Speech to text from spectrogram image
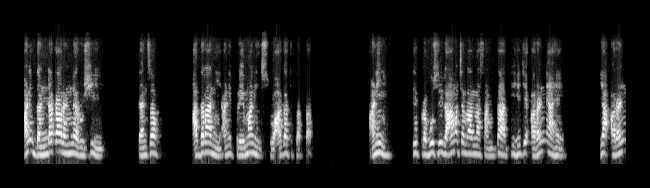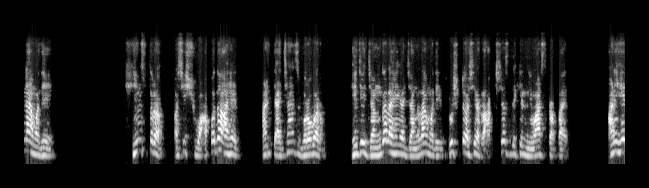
आणि दंडकारण्य ऋषी त्यांचं आदराने आणि प्रेमाने स्वागत करतात. आणि ते प्रभू श्री रामचंद्रांना सांगतात की हे जे अरण्य आहे या अरण्यामध्ये हिंस्त्र अशी श्वापद आहेत आणि त्याच्याच बरोबर हे जे जंगल आहे या जंगलामध्ये दुष्ट असे राक्षस देखील निवास करतायत. आणि हे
